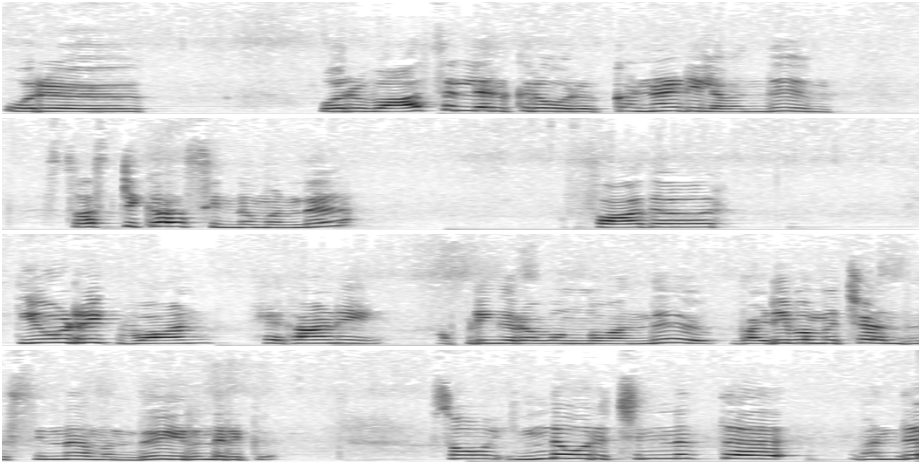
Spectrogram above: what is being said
ஒரு ஒரு வாசலில் இருக்கிற ஒரு கண்ணாடியில் வந்து ஸ்வஸ்டிகா சின்னம் வந்து ஃபாதர் தியோட்ரிக் வான் ஹெகானே அப்படிங்கிறவங்க வந்து வடிவமைச்ச அந்த சின்னம் வந்து இருந்திருக்கு. ஸோ இந்த ஒரு சின்னத்தை வந்து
